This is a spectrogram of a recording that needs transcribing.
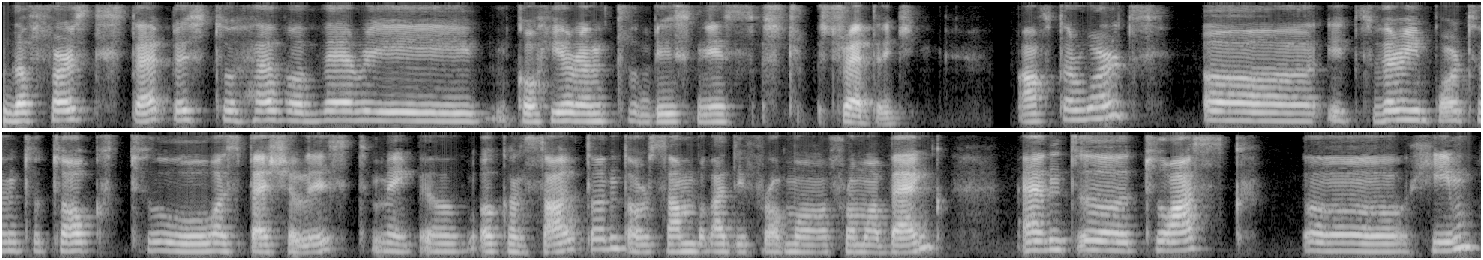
The first step is to have a very coherent business st strategy. Afterwards, uh, it's very important to talk to a specialist, maybe a, a consultant or somebody from a, from a bank, and uh, to ask uh, him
